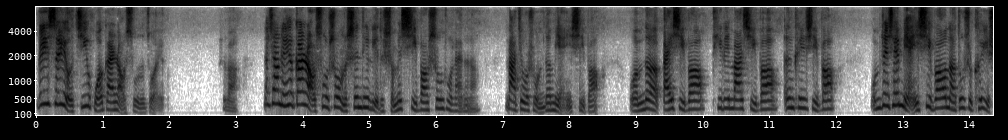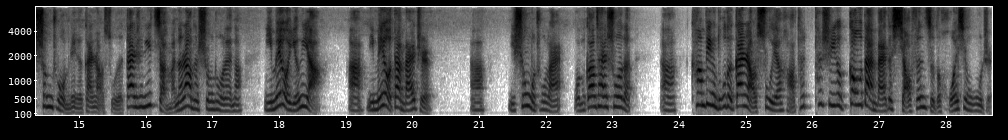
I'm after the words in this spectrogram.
VC 有激活干扰素的作用，是吧？那像这些干扰素是我们身体里的什么细胞生出来的呢？那就是我们的免疫细胞。我们的白细胞、T 淋巴细胞、NK 细胞，我们这些免疫细胞呢，都是可以生出我们这个干扰素的。但是你怎么能让它生出来呢？你没有营养啊，你没有蛋白质啊，你生不出来。我们刚才说的啊，抗病毒的干扰素也好，它它是一个高蛋白的小分子的活性物质，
